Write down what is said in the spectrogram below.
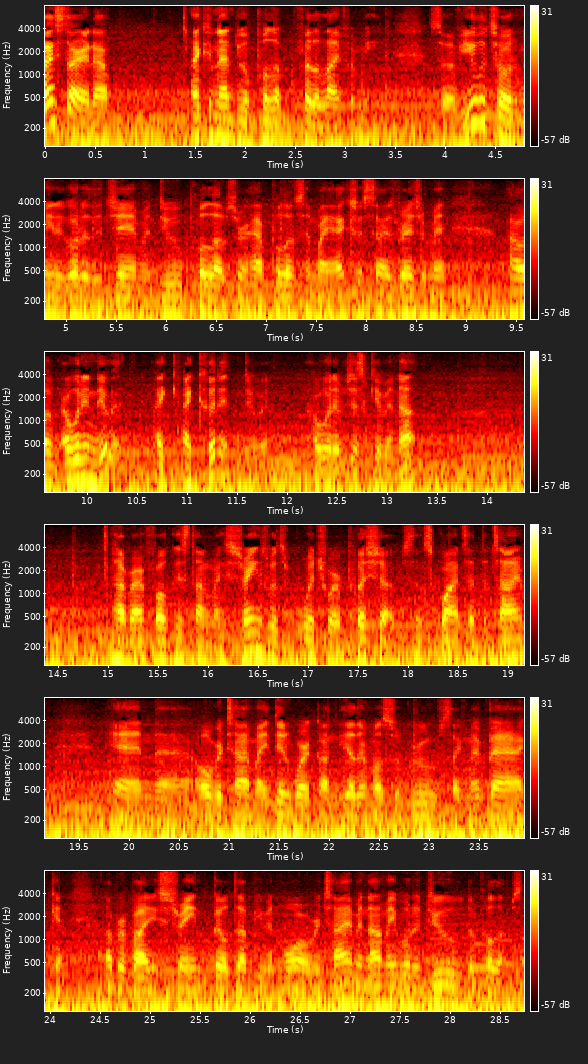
I started out, I could not do a pull up for the life of me. So if you told me to go to the gym and do pull-ups or have pull-ups in my exercise regimen, I wouldn't do it. I, I couldn't do it. I would have just given up. However, I focused on my strengths, which, which were push-ups and squats at the time. And uh, over time, I did work on the other muscle groups like my back and upper body strength built up even more over time. And now I'm able to do the pull-ups.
